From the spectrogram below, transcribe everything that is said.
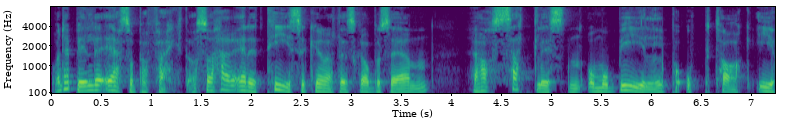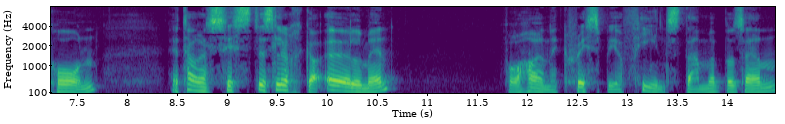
Og det bildet er så perfekt. Altså, her er det ti sekunder til jeg skal på scenen. Jeg har settlisten og mobilen på opptak i hånden. Jeg tar en siste slurk av ølen min for å ha en crispy og fin stemme på scenen.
